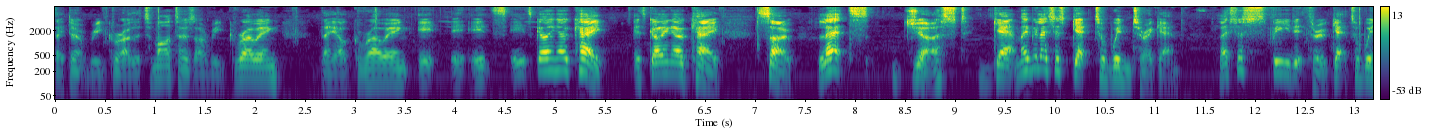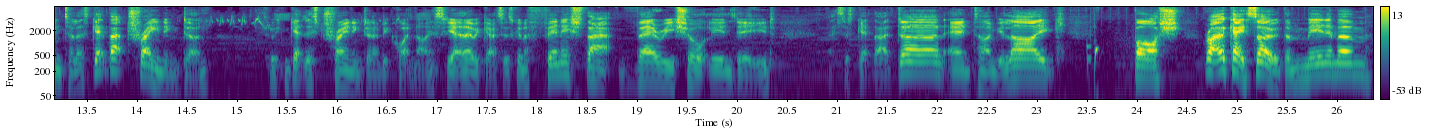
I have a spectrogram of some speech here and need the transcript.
they don't regrow. The tomatoes are regrowing. They are growing. It, it, it's, it's going okay. It's going okay. So let's just get, maybe let's just get to winter again. Let's just speed it through. Get to winter. Let's get that training done. So we can get this training done. It'd be quite nice. Yeah, there we go. So it's going to finish that very shortly indeed. Let's just get that done. Anytime you like. Bosh. Right, okay, so the minimum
